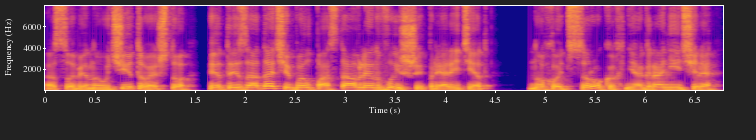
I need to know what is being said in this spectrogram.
Особенно учитывая, что этой задаче был поставлен высший приоритет, но хоть в сроках не ограничили.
